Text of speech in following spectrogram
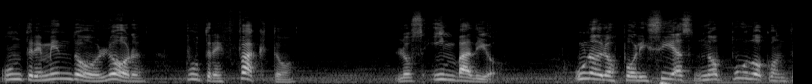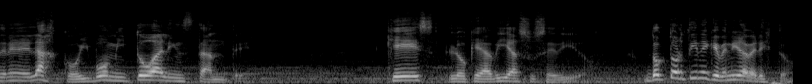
un tremendo olor putrefacto los invadió. Uno de los policías no pudo contener el asco y vomitó al instante. ¿Qué es lo que había sucedido? Doctor tiene que venir a ver esto.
